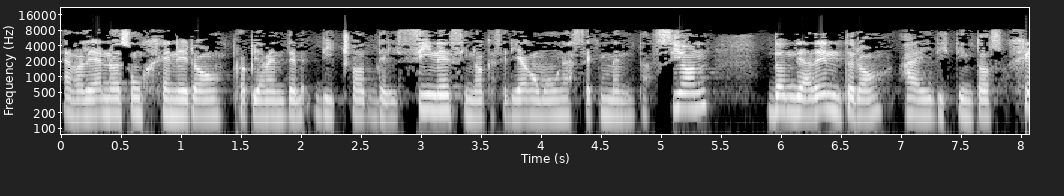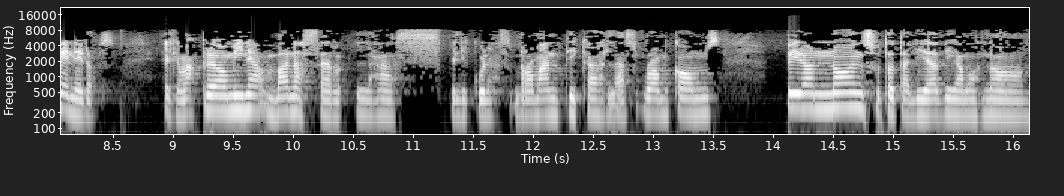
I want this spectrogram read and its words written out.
en realidad no es un género propiamente dicho del cine, sino que sería como una segmentación donde adentro hay distintos géneros el que más predomina van a ser las películas románticas, las rom-coms, pero no en su totalidad, digamos, no,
